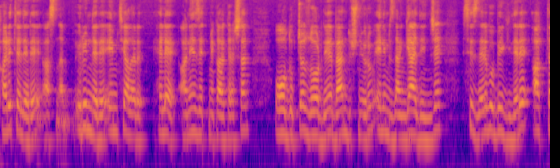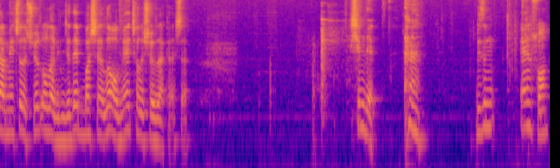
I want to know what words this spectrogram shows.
pariteleri aslında ürünleri, emtiaları hele analiz etmek arkadaşlar oldukça zor diye ben düşünüyorum. Elimizden geldiğince sizlere bu bilgileri aktarmaya çalışıyoruz. Olabildiğince de başarılı olmaya çalışıyoruz arkadaşlar. Şimdi bizim en son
